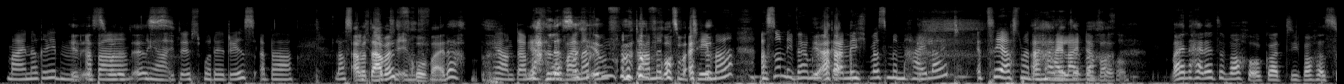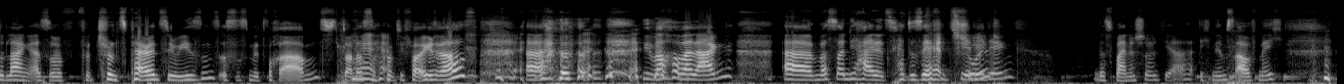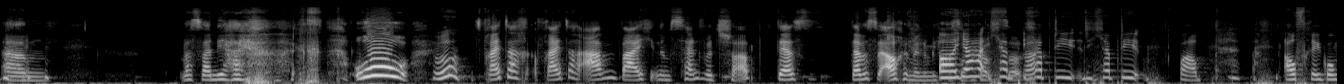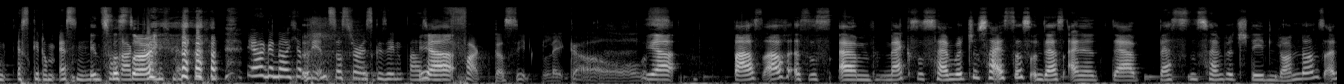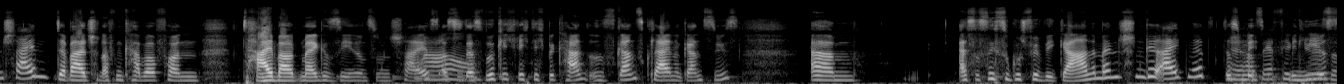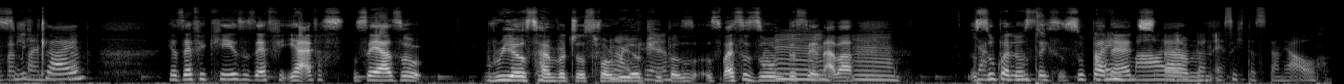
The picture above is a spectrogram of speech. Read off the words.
Meine Reden. It is aber what it is. ja, it is what it is. Aber lasst Aber euch damit bitte frohe. Weihnachten. Ja, und damit Ja, frohe Weihnachten impfen und damit frohe zum. Thema. Achso, nee, wir haben Ja. noch gar nicht was mit dem Highlight. Erzähl erstmal dein Ah, Highlight der Woche. Mein Highlight der Woche, oh Gott, die Woche ist so lang. Also für Transparency Reasons ist es Mittwochabend. Donnerstag kommt die Folge raus. Äh, die Woche war lang. Ähm, was waren die Highlights? Ich hatte sehr viel Cats Schuld? Cheerleading. Das ist meine Schuld, ja. Ich nehme es auf mich. ähm, was waren die Highlights? Oh, Oh, Freitag, Freitagabend war ich in einem Sandwich-Shop. Der ist, da bist du auch hin, wenn du mich oh ja, kommst, ich habe ich hab die, ich habe die, wow, Aufregung, es geht um Essen. Insta-Story. Ja, genau, ich habe die Insta-Stories gesehen. War Ja. so, fuck, das sieht lecker aus. Ja, war es auch. Es ist ähm, Max's Sandwiches heißt es und der ist eine der besten Sandwich-Läden Londons anscheinend. Der war halt schon auf dem Cover von Time Out Magazine und so ein Scheiß. Wow. Also der ist wirklich richtig bekannt und ist ganz klein und ganz süß. Ähm, es ist nicht so gut für vegane Menschen geeignet. Das Ja, Me- sehr viel Menü Käse ist ziemlich wahrscheinlich, klein. ne? Ja, sehr viel Käse, sehr viel, ja, einfach sehr so real Sandwiches for Ja, real okay. people. Weißt du, so ein bisschen, aber Ja, super gut. lustig, super nett. Einmal, Ähm, dann esse ich das dann ja auch.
